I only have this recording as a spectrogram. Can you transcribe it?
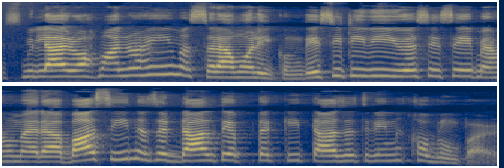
अस्सलाम वालेकुम देसी टीवी यूएसए से मैं हूँ मैरा अब्बासी। नज़र डालते अब तक की ताज़ा तरीन खबरों पर।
